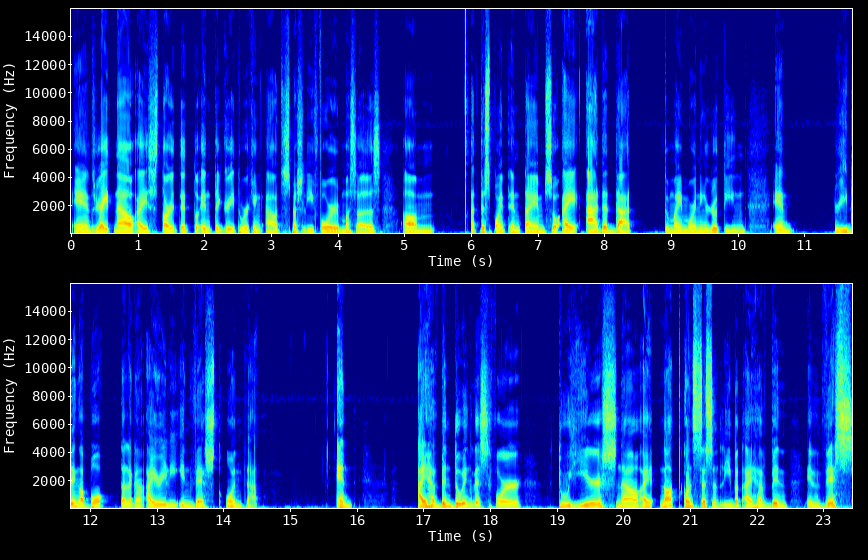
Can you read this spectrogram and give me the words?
And right now, I started to integrate working out, especially for muscles. Um, at this point in time, so I added that to my morning routine and reading a book. Talagang I really invest on that. And I have been doing this for two years now. I not consistently, but I have been in this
